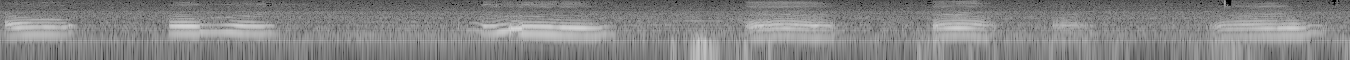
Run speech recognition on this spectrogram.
嗯嗯嗯嗯嗯嗯嗯嗯。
